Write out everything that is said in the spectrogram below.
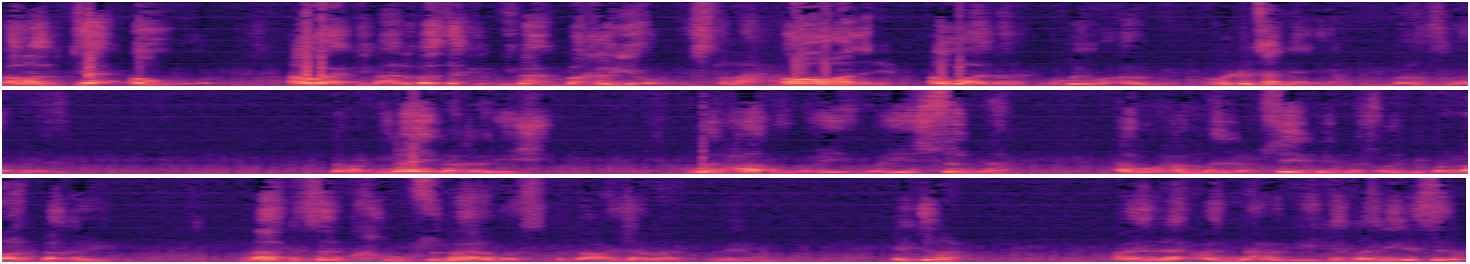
بلانتي أو أو اعتبار بس ذكر الإمام بخاري أو إصطلاحا. أوه هذا ليه أو هذا بخاري وأولي هو له ثاني يعني بالضبط. طبعا إمام بغويش هو الحافظ محيي السنة. أبو محمد الحسين بن مسعود البراء البغوي مات سنة 516 للهجرة عن عن نحو 80 سنة.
